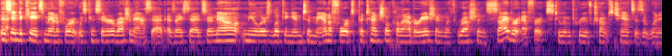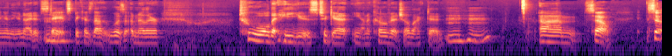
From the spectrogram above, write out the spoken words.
this indicates Manafort was considered a Russian asset, as I said. So now Mueller's looking into Manafort's potential collaboration with Russian cyber efforts to improve Trump's chances of winning in the United States, because that was another tool that he used to get Yanukovych elected. Mm-hmm. Um, so, So,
